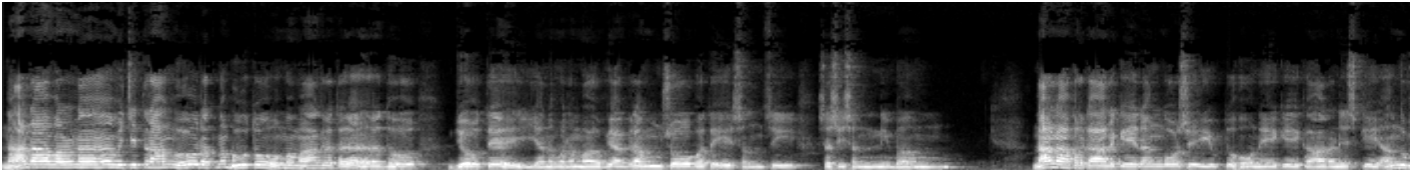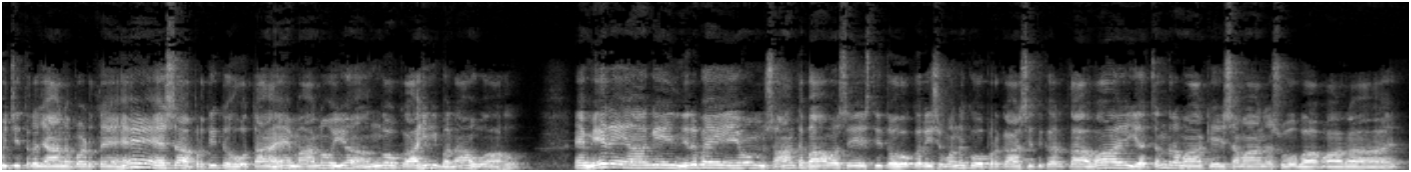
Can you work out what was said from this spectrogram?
नाना वर्ण विचित्रांगो रत्नभूतो ममाग्रत धो द्योतेयनवनमव्यग्रं शोभते शंसी शशिसन्निभम् नाना प्रकार के रंगों से युक्त होने के कारण इसके अंग विचित्र जान पड़ते हैं, ऐसा प्रतीत होता है, मानो यह अंगों का ही बना हुआ हो। ए मेरे आगे निर्भय एवं शांत भाव से स्थित होकर इस वन को प्रकाशित करता हुआ यह चंद्रमा के समान शोभा पा रहा है।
